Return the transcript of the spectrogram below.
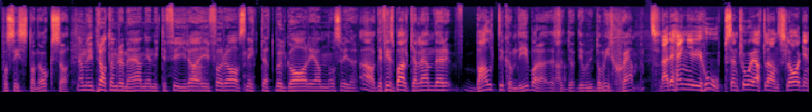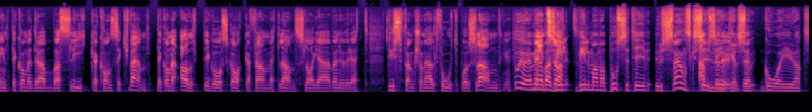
på sistone också. Ja, men vi pratade om Rumänien 94 ja. i förra avsnittet, Bulgarien och så vidare. Ja, det finns Balkanländer, Baltikum, det är ju bara, alltså, ja. de, de, är ju ett skämt. Nej, det hänger ju ihop. Sen tror jag att landslagen inte kommer drabbas lika konsekvent. Det kommer alltid gå att skaka fram ett landslag även ur ett dysfunktionellt fotbollsland. Jo, jag menar bara, vill, vill, man vara positiv ur svensk synvinkel så går ju att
